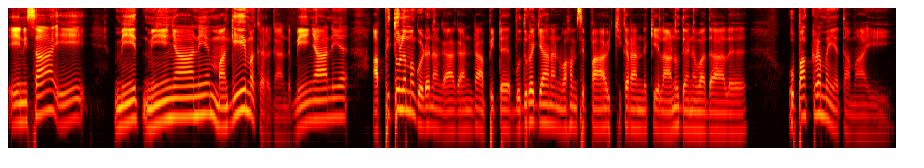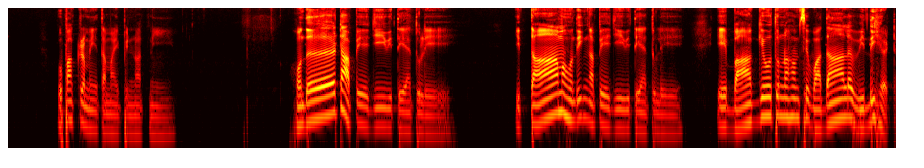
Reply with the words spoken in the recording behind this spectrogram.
ඒ නිසා ඒ මේ මේ ඥානය මගේම කරගන්න මේ ඥානය අපි තුලම ගොඩනගා ගන්න අපිට බුදුරජාණන් වහන්සේ පාවිච්චි කරන්න කියලා අනුදැන වදාළ උපක්‍රමය තමයි උපක්‍රමය තමයි පින්වත්නි. හොඳට අපේ ජීවිතය ඇතුලේ ඊටාම හොඳින් අපේ ජීවිතය ඇතුලේ ඒ භාග්‍යවතුන් වහන්සේ වදාළ විදිහට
